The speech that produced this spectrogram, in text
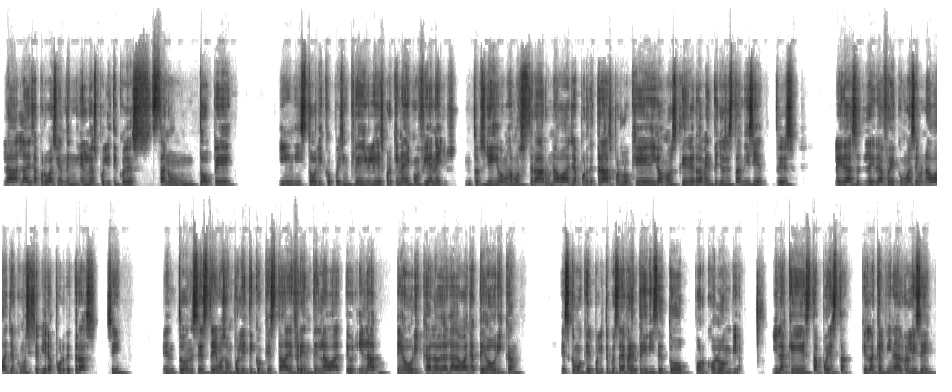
la, la desaprobación en, en, los políticos es, está en un tope histórico, pues increíble, y es porque nadie confía en ellos. Entonces yo dije, vamos a mostrar una valla por detrás, por lo que digamos que verdaderamente ellos están diciendo. Entonces, la idea, la idea fue como hacer una valla como si se viera por detrás, ¿sí? Entonces tenemos a un político que está de frente en la, en la teórica, la, la, valla teórica, es como que el político está de frente y dice todo por Colombia. Y la que está puesta, que es la que al final realicé,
